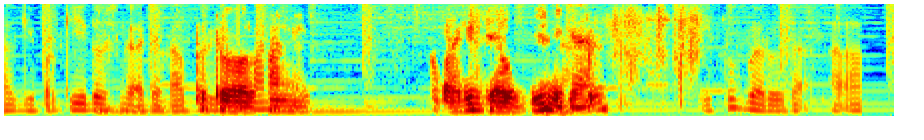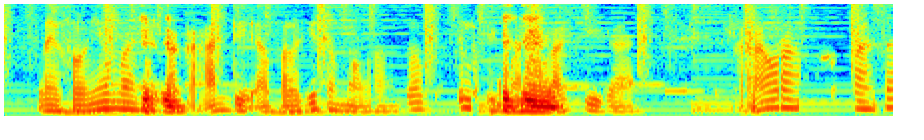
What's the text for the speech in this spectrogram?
lagi pergi terus nggak ada kabar Betul. itu kan. Apalagi jauh ini kan. itu baru uh, levelnya masih Mhm. kakak adik apalagi sama orang tua pasti lebih Mhm. panik lagi kan karena orang merasa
